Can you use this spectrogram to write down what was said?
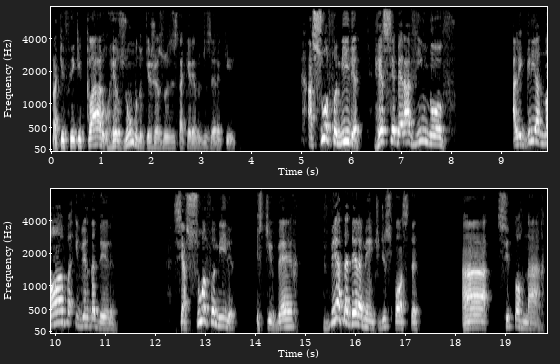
para que fique claro o resumo do que Jesus está querendo dizer aqui. A sua família receberá vinho novo alegria nova e verdadeira. se a sua família estiver verdadeiramente disposta a se tornar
